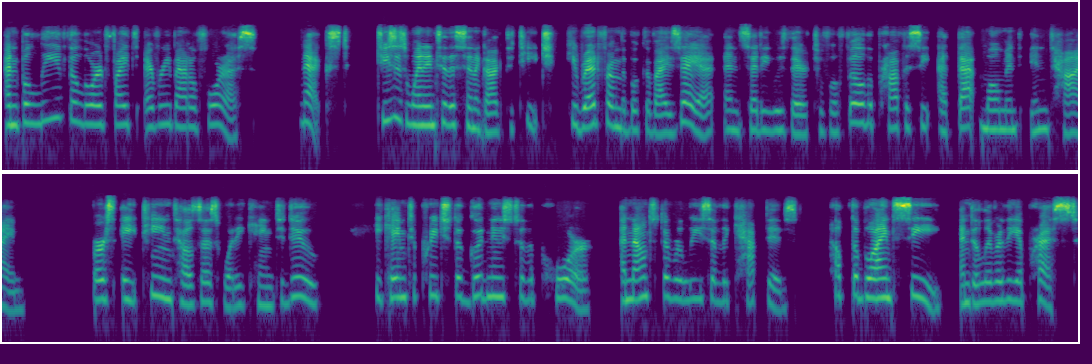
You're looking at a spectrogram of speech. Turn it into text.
and believe the Lord fights every battle for us. Next, Jesus went into the synagogue to teach. He read from the book of Isaiah and said he was there to fulfill the prophecy at that moment in time. Verse 18 tells us what he came to do. He came to preach the good news to the poor, announce the release of the captives, help the blind see, and deliver the oppressed.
